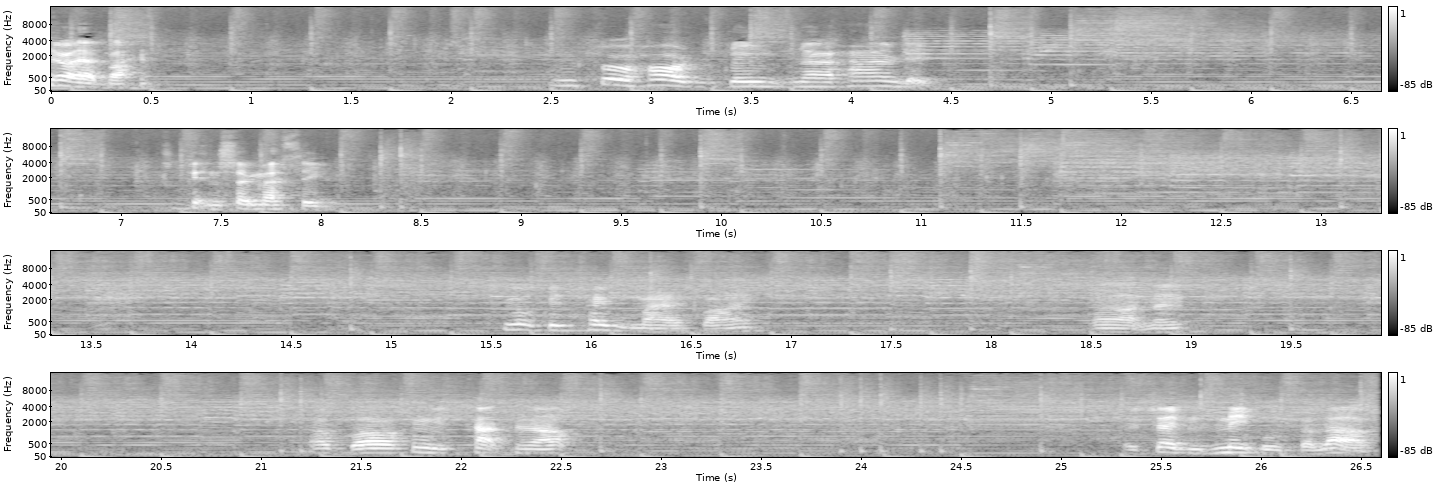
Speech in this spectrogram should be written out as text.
You're right, Brian. It's so hard to do no-handed. It's getting so messy. You got good table manners, Barney. Alright, man. Oh, well, I think he's catching up. He's saving meatballs for last.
